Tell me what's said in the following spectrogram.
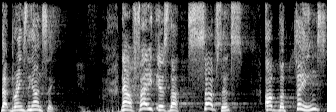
that brings the unseen. Now, faith is the substance of the things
